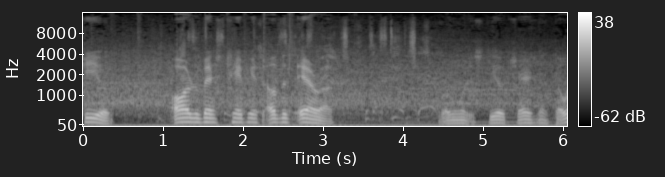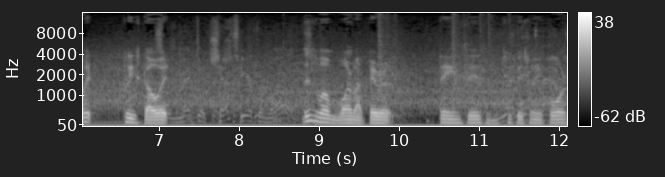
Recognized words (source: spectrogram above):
Shield, are the best champions of this era. Roman with a steel chair, he's gonna throw it. Please throw it. This is one one of my favorite things is in 2K24.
